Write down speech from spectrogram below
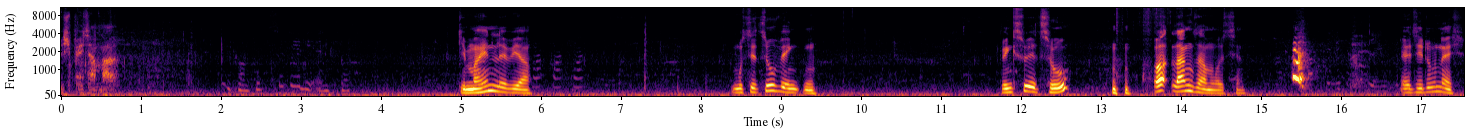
Später mal. Geh mal hin, Livia. Du musst dir zuwinken. Winkst du ihr zu? oh, langsam, Mäuschen. Elti, du nicht.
